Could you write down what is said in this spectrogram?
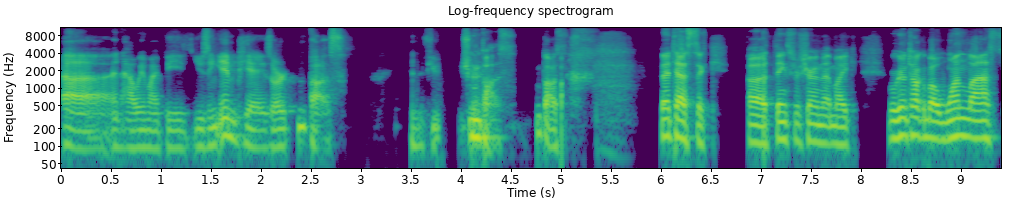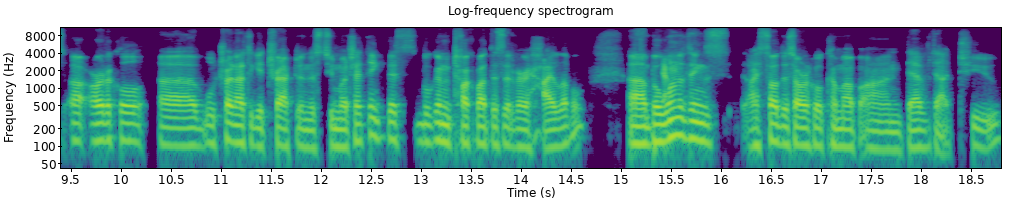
uh, and how we might be using MPAs or MPAs in the future. MPAs, MPAs. Fantastic. Uh, thanks for sharing that, Mike. We're going to talk about one last uh, article. Uh, we'll try not to get trapped in this too much. I think this we're going to talk about this at a very high level. Uh, but yeah. one of the things I saw this article come up on dev.to,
